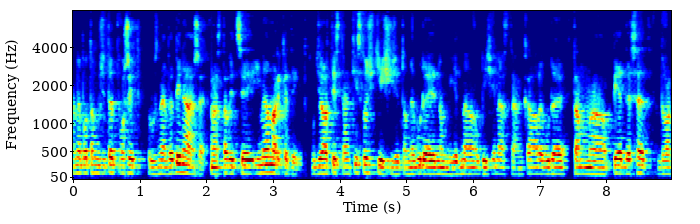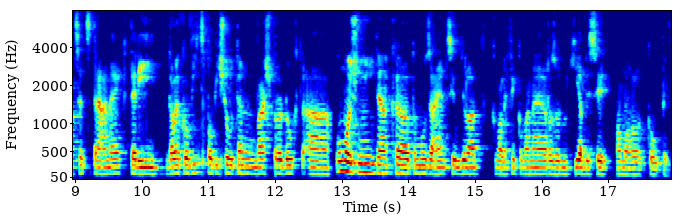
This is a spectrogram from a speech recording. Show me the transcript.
A nebo tam můžete tvořit různé webináře, nastavit si e-mail marketing, udělat ty stránky složitější, že tam nebude jenom jedna obyčejná stránka, ale bude tam 5, 10, 20 stránek, který daleko víc popíšou ten váš produkt a umožní tak eh, tomu zájemci udělat kvalifikované rozhodnutí, aby si ho mohl koupit.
